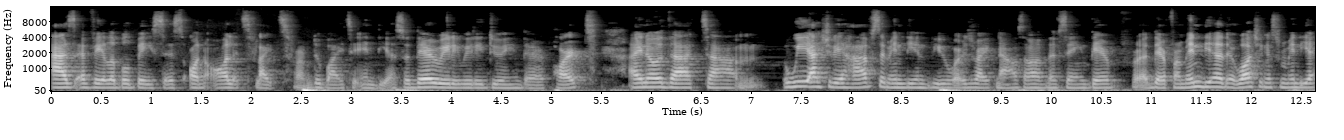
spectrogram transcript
as available basis on all its flights from Dubai to India. So they're really, really doing their part. I know that um, we actually have some Indian viewers right now. Some of them saying they're they're from India. They're watching us from India.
